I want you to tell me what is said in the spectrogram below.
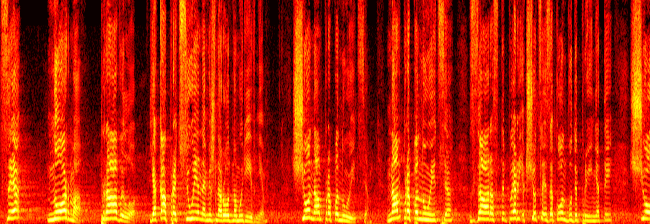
Це норма, правило, яка працює на міжнародному рівні. Що нам пропонується? Нам пропонується зараз, тепер, якщо цей закон буде прийнятий, що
